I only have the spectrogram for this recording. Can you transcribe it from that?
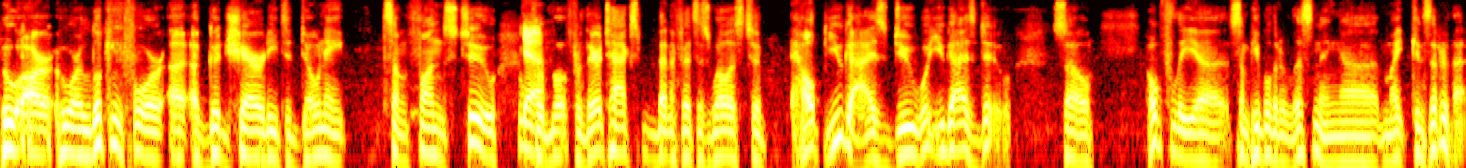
who are who are looking for a, a good charity to donate some funds too Yeah. for both for their tax benefits as well as to help you guys do what you guys do. So hopefully uh some people that are listening uh might consider that.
